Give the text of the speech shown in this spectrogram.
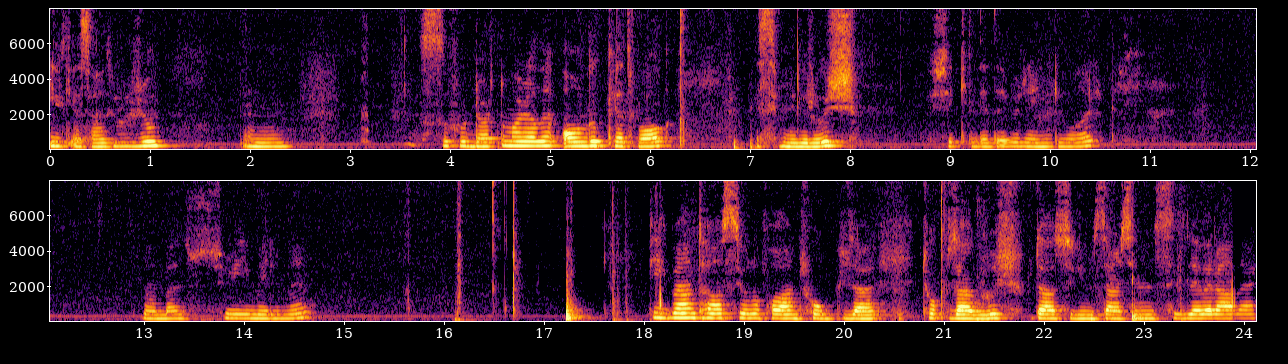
ilk Essence rujum. Hmm, 04 numaralı On The Catwalk isimli bir ruj. Bu şekilde de bir rengi var. Ben ben süreyim elime. Pigmentasyonu falan çok güzel. Çok güzel bir ruj. Bir daha süreyim isterseniz sizle beraber.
